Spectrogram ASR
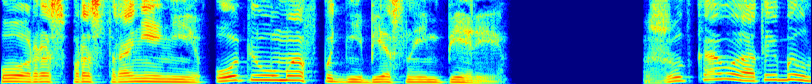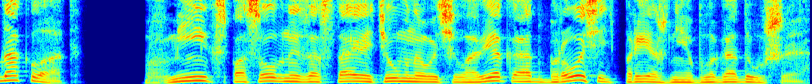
о распространении опиума в Поднебесной империи. Жутковатый был доклад, вмиг способный заставить умного человека отбросить прежнее благодушие.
